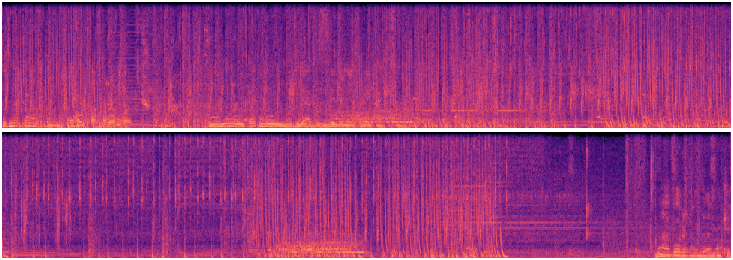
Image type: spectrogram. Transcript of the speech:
Ну ты наркоман потом. Ну, звук просто будем делать тише. А, ну, поэтому у тебя с видео не особо и качество. А, Борером, да, окей.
